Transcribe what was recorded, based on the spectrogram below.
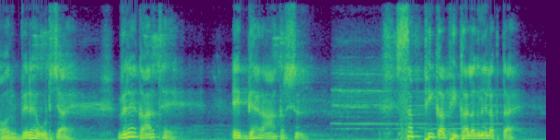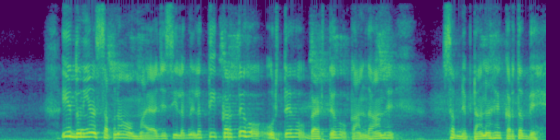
और विरह उठ जाए। विरह का अर्थ है एक गहरा आकर्षण। सब फीका फीका लगने लगता है। ये दुनिया सपना और माया जैसी लगने लगती करते हो, उठते हो, बैठते हो काम धाम है, सब निपटाना है, कर्तव्य है,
